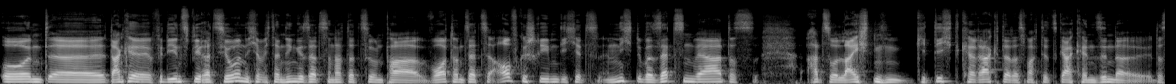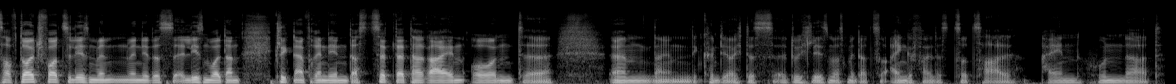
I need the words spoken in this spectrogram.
Und äh, danke für die Inspiration. Ich habe mich dann hingesetzt und habe dazu ein paar Worte und Sätze aufgeschrieben, die ich jetzt nicht übersetzen werde. Das hat so leichten Gedichtcharakter. Das macht jetzt gar keinen Sinn, das auf Deutsch vorzulesen. Wenn, wenn ihr das lesen wollt, dann klickt einfach in den das Z-Letter rein und äh, ähm, dann könnt ihr euch das äh, durchlesen, was mir dazu eingefallen ist zur Zahl 100.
